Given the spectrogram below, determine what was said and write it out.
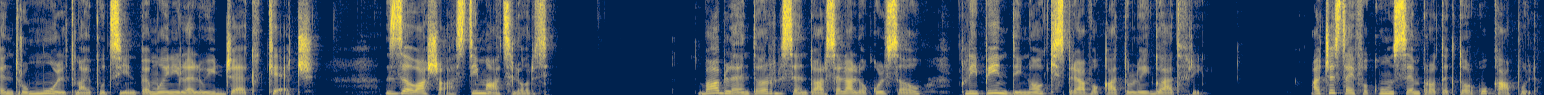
pentru mult mai puțin, pe mâinile lui Jack Catch. Zău așa, stimaților. Bob Lantern se întoarse la locul său, clipind din ochi spre avocatul lui Godfrey. Acesta i-a făcut un semn protector cu capul.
